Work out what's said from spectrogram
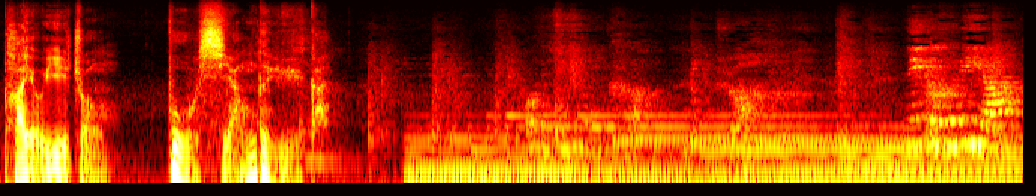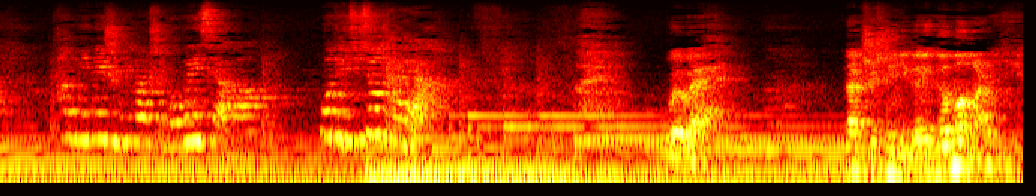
他有一种不祥的预感。险了，我得去救他呀！哎，微微，那只是你的一个梦而已，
